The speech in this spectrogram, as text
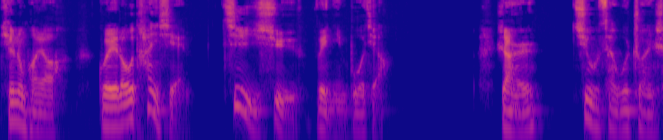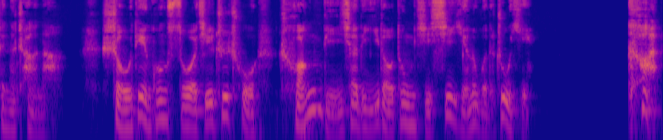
听众朋友，《鬼楼探险》继续为您播讲。然而，就在我转身的刹那，手电光所及之处，床底下的一道东西吸引了我的注意。看，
